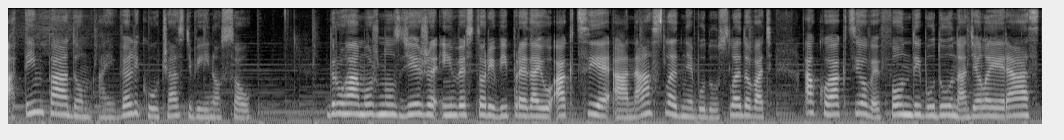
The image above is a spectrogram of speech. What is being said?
a tým pádom aj veľkú časť výnosov. Druhá možnosť je, že investori vypredajú akcie a následne budú sledovať, ako akciové fondy budú naďalej rásť,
